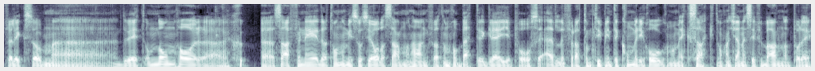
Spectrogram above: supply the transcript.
för liksom, uh, du vet, om någon har uh, så förnedrat honom i sociala sammanhang för att de har bättre grejer på sig eller för att de typ inte kommer ihåg honom exakt och han känner sig förbannad på det.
